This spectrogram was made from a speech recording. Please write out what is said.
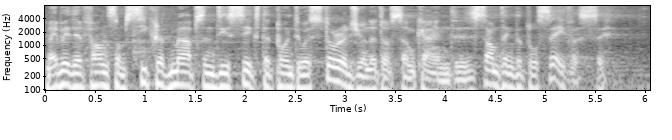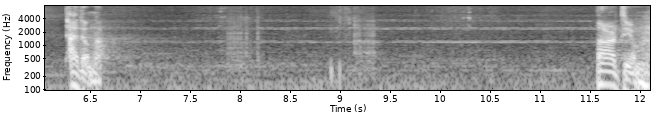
Maybe they found some secret maps in D6 that point to a storage unit of some kind, something that will save us. I don't know. Artyom,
